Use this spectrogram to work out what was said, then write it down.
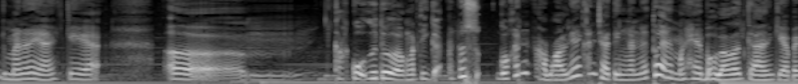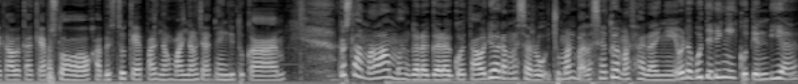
gimana ya kayak um, kaku gitu loh ngerti gak terus gue kan awalnya kan chattingannya tuh emang heboh banget kan kayak PKWK caps lock habis itu kayak panjang-panjang chatnya gitu kan. Terus lama-lama gara-gara gue tahu dia orangnya seru cuman balasnya tuh emang sadanya udah gue jadi ngikutin dia.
